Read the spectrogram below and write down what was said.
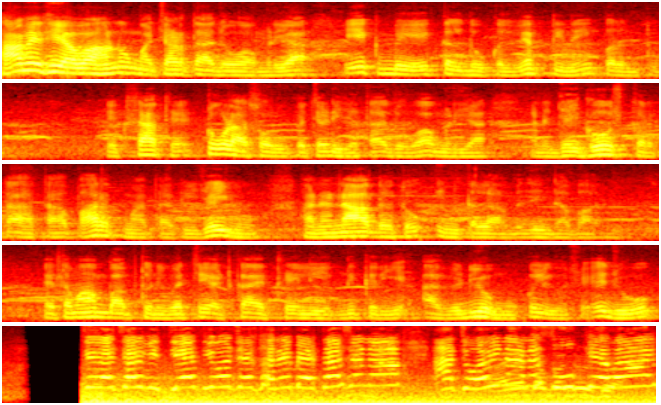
સામેથી આ વાહનોમાં ચડતા જોવા મળ્યા. એક બે એકલ દોકલ વ્યક્તિ નહીં, પરંતુ એક સાથે ટોળા સ્વરૂપે ચડી જતા જોવા મળ્યા અને જય ઘોષ કરતા હતા ભારત માતા કી જયનો અને નાદ હતો ઇન્કલાબ જિંદાબાદનો. એ તમામ બાબતોની વચ્ચે અટકાયત થયેલી એક દીકરીએ આ વીડિયો મોકલ્યો છે. એ જુઓ. વિદ્યાર્થીઓ જે ઘરે બેઠા છે ને આ જોઈને ને શું કહેવાય?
